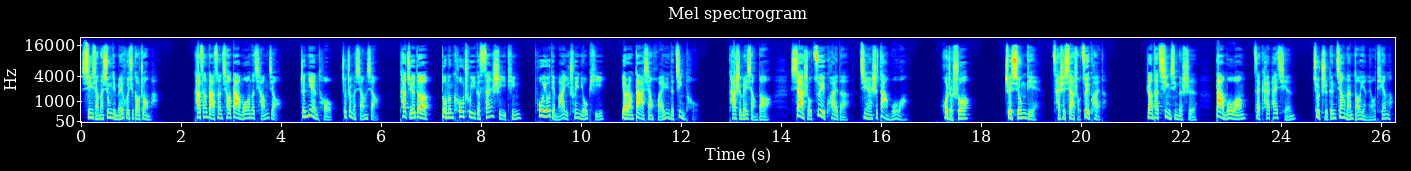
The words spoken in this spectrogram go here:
心想那兄弟没回去告状吧？他曾打算敲大魔王的墙角，这念头就这么想想，他觉得都能抠出一个三室一厅，颇有点蚂蚁吹牛皮，要让大象怀孕的劲头。他是没想到下手最快的竟然是大魔王，或者说这兄弟。才是下手最快的。让他庆幸的是，大魔王在开拍前就只跟江南导演聊天了。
